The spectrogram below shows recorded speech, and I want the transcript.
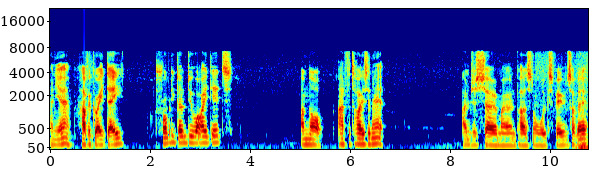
and yeah, have a great day. Probably don't do what I did. I'm not advertising it. I'm just sharing my own personal experience of it.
